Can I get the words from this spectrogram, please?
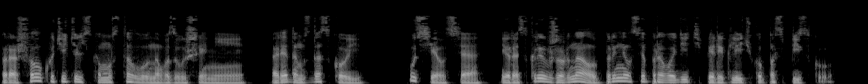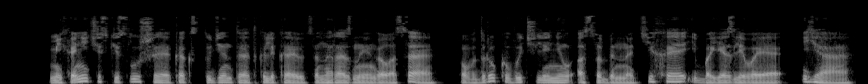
Прошел к учительскому столу на возвышении, рядом с доской, уселся и, раскрыв журнал, принялся проводить перекличку по списку. Механически слушая, как студенты откликаются на разные голоса, вдруг вычленил особенно тихое и боязливое «я».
